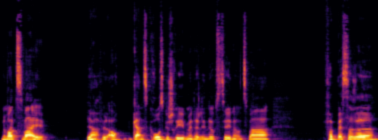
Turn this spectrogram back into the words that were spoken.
Nummer zwei, ja, wird auch ganz groß geschrieben in der Lindup-Szene und zwar verbessere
